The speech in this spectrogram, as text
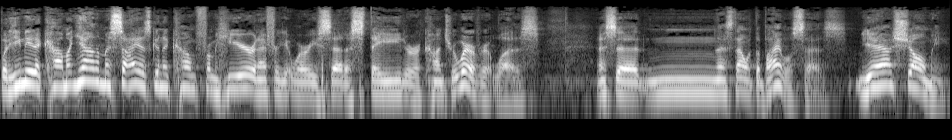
But he made a comment, yeah, the Messiah is going to come from here, and I forget where he said, a state or a country, wherever it was. And I said, mm, that's not what the Bible says. Yeah, show me.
